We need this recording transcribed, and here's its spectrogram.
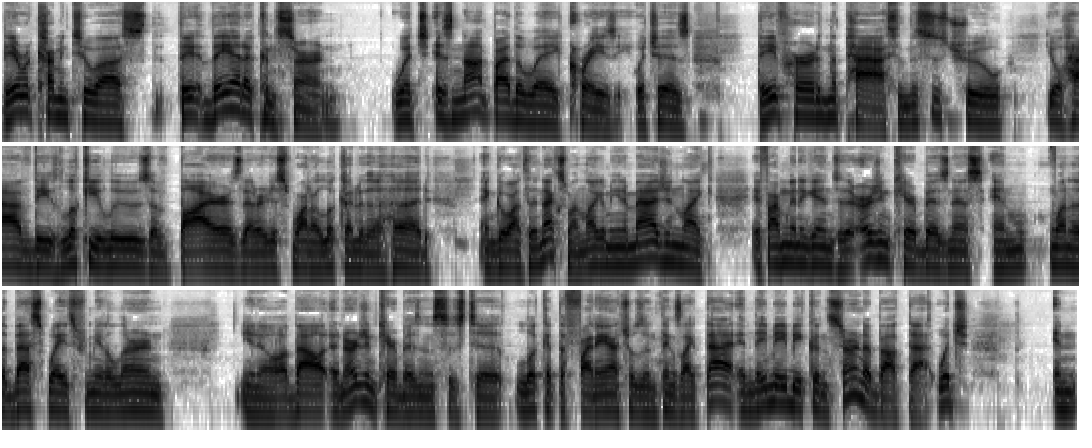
They were coming to us, they, they had a concern, which is not, by the way, crazy, which is they've heard in the past, and this is true, you'll have these looky loos of buyers that are just want to look under the hood and go on to the next one. Like, I mean, imagine like if I'm going to get into the urgent care business, and one of the best ways for me to learn you know about an urgent care business is to look at the financials and things like that and they may be concerned about that which in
